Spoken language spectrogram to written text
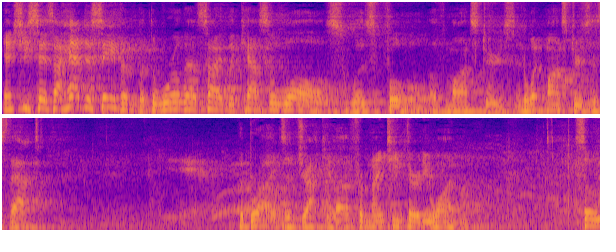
And she says, I had to save him, but the world outside the castle walls was full of monsters. And what monsters is that? The Brides of Dracula from 1931. So,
